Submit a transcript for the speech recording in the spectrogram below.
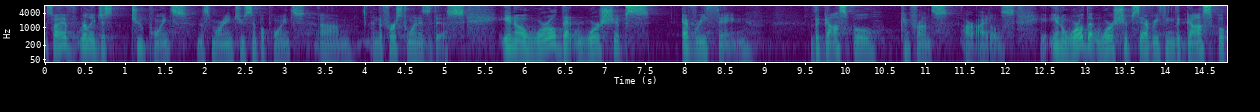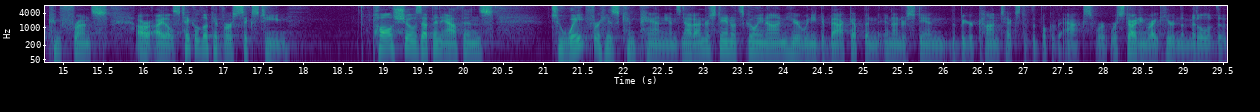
So I have really just two points this morning, two simple points. Um, and the first one is this In a world that worships everything, the gospel confronts our idols. In a world that worships everything, the gospel confronts our idols. Take a look at verse 16. Paul shows up in Athens to wait for his companions. Now, to understand what's going on here, we need to back up and, and understand the bigger context of the book of Acts. We're, we're starting right here in the middle of the,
